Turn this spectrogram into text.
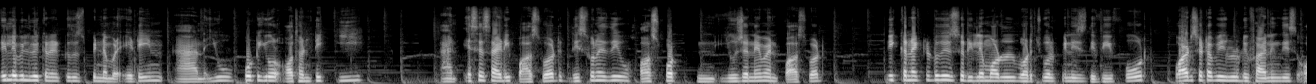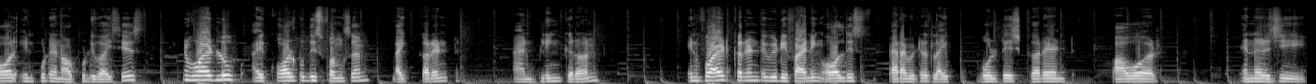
relay will be connected to this pin number 18 and you put your authentic key and SSID password. This one is the hotspot username and password. We connected to this relay model. Virtual pin is the v4 void setup is defining this all input and output devices. In void loop i call to this function like current and Blynk run. In void current we defining all these parameters like voltage current power energy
